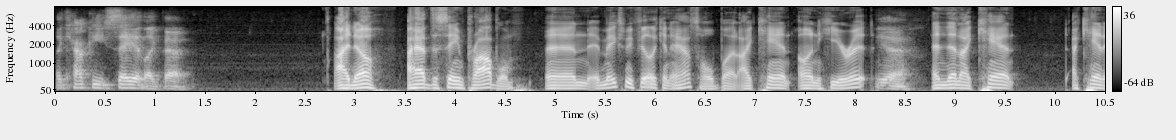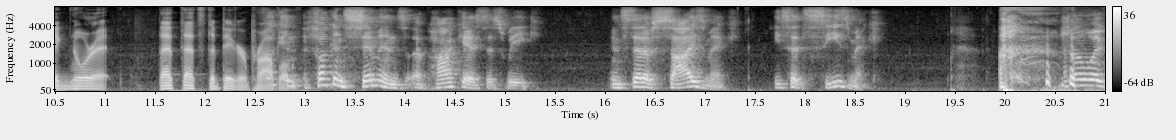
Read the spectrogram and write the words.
like how can you say it like that? I know. I have the same problem, and it makes me feel like an asshole, but I can't unhear it. Yeah, and then I can't I can't ignore it. That that's the bigger problem. Fucking, fucking Simmons, a podcast this week, instead of seismic, he said seismic. so like,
